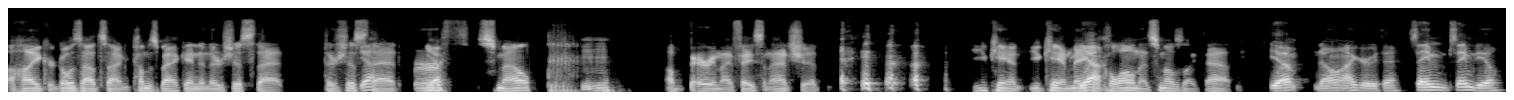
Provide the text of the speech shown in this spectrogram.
a hike or goes outside and comes back in and there's just that there's just Yeah. that earth smell, Mhm. I'll bury my face in that shit. You can't you can't make Yeah. a cologne that smells like that. Yep. No, I agree with you. Same same deal.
